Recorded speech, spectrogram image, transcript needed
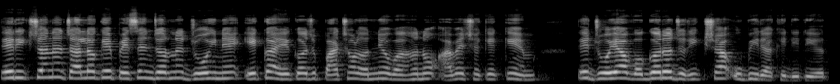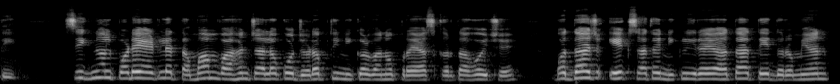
તે રિક્ષાના ચાલકે પેસેન્જરને જોઈને એકાએક જ પાછળ અન્ય વાહનો આવે છે કે કેમ તે જોયા વગર જ રિક્ષા ઊભી રાખી દીધી હતી. સિગ્નલ પડે એટલે તમામ વાહન ચાલકો ઝડપથી નીકળવાનો પ્રયાસ કરતા હોય છે. બધા જ એકસાથે નીકળી રહ્યા હતા તે દરમિયાન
